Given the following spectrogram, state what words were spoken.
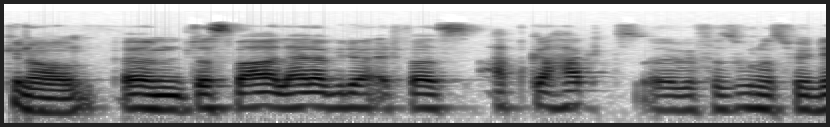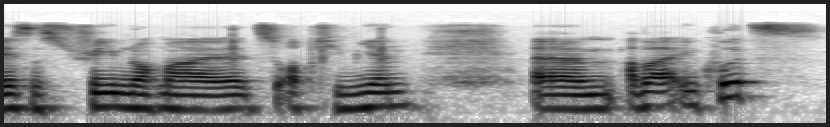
Genau, ähm, das war leider wieder etwas abgehackt. Äh, wir versuchen das für den nächsten Stream nochmal zu optimieren. Ähm, aber in kurz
